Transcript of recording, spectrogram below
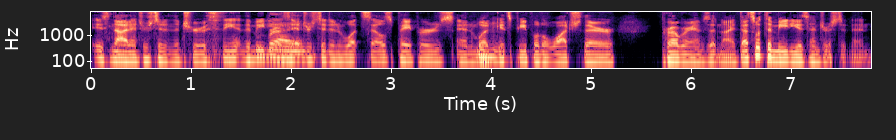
is not interested in the truth. The the media is interested in what sells papers and what Mhm. gets people to watch their programs at night. That's what the media is interested in. Um,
